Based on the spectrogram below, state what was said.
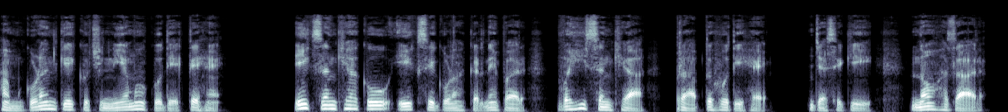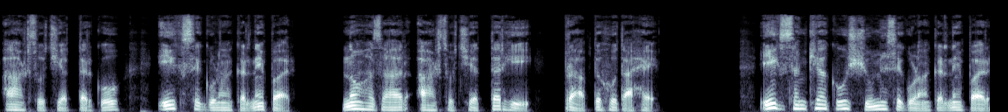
हम गुणन के कुछ नियमों को देखते हैं। एक संख्या को एक से गुणा करने पर वही संख्या प्राप्त होती है, जैसे कि 9876 को एक से गुणा करने पर 9876 ही प्राप्त होता है। एक संख्या को शून्य से गुणा करने पर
